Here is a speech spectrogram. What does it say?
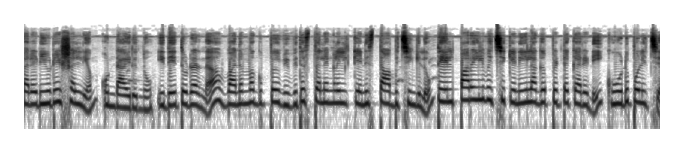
കരടിയുടെ ശല്യം ഉണ്ടായിരുന്നു. ഇതേ തുടർന്ന് വനം വകുപ്പ് വിവിധ സ്ഥലങ്ങളിൽ കെണി സ്ഥാപിച്ചെങ്കിലും തേൽപ്പാറയിൽ വെച്ച് കെണിയിലകപ്പെട്ട കരടി കൂടുപൊളിച്ച്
